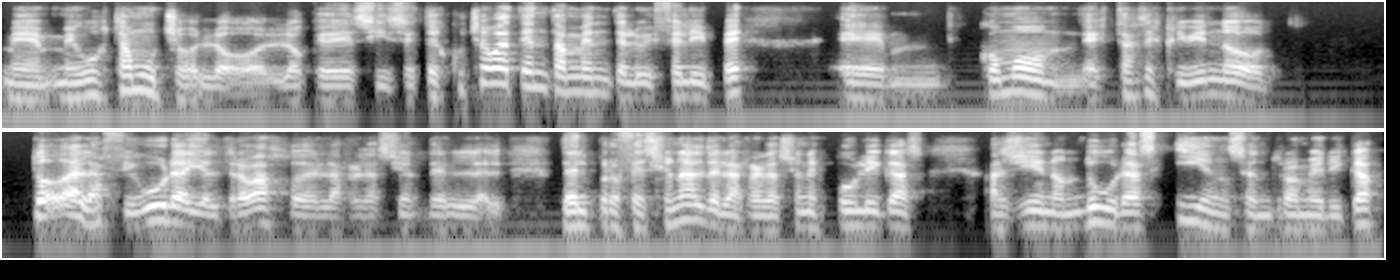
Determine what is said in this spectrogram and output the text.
me, gusta mucho lo, que decís. Te escuchaba atentamente, Luis Felipe, em, cómo estás describiendo toda la figura y el trabajo de la relación, del, profesional de las relaciones públicas allí en Honduras y en Centroamérica.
